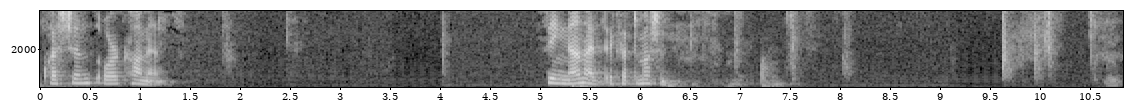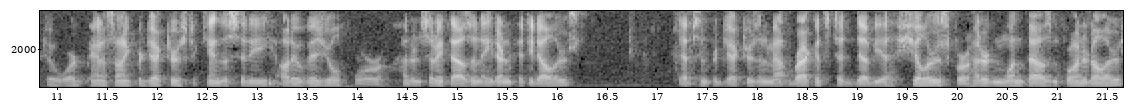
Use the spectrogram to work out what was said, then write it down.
Questions or comments? Seeing none, I'd accept a motion. Move to award Panasonic projectors to Kansas City Audiovisual for $170,850. Epson projectors and mount brackets to W. Schillers for $101,400.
